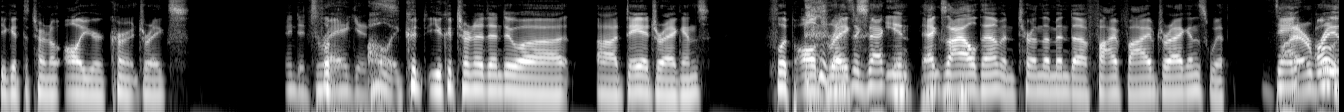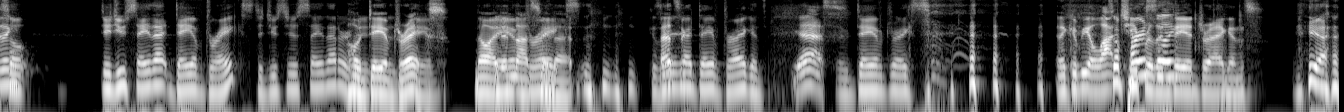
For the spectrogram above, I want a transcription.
you get to turn all your current Drakes. into Flip- dragons. Oh, it could you could turn it into a, a Day of Dragons. Flip all Drakes, exactly- in, exile them, and turn them into five five dragons with Day, fire oh, breathing. Oh, so did you say that Day of Drakes? Did you just say that or Oh, did- Day of was Drakes. no, I Day did of not say that. Because That's we a- got Day of Dragons. Yes, Day of Drakes. and it could be a lot So cheaper than Day of Dragons. yeah.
